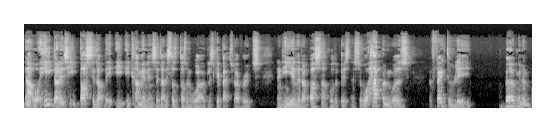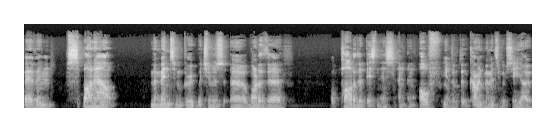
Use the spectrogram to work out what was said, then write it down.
Now, what he done is he busted up. He he come in and said, no, "This doesn't, work. Let's get back to our roots." And he ended up busting up all the business. So what happened was, effectively, Bergman and Beving spun out Momentum Group, which was uh, one of the or part of the business, and, and of you know the, the current Momentum Group CEO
